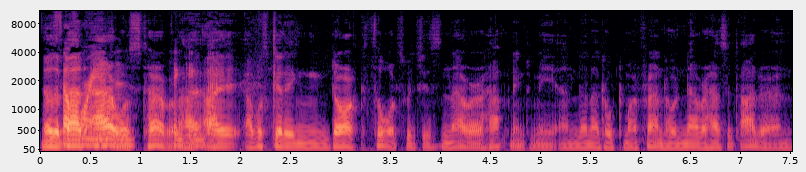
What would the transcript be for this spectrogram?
No, the bad air was terrible. thinking. I, I, I was getting dark thoughts, which is never happening to me. And then I talked to my friend who never has it either, and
